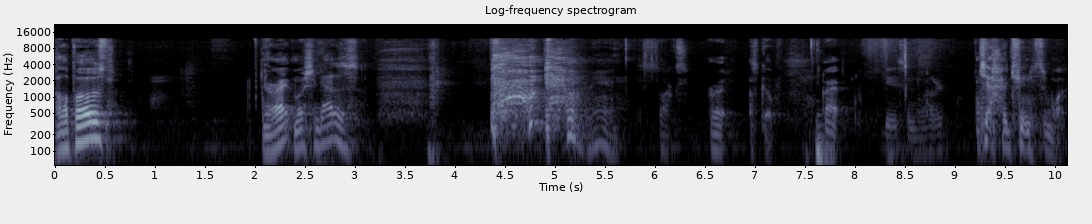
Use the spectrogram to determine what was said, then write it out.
All opposed? All right, motion passes. Man, sucks. All right, let's go. All right. Need some water. Yeah, I do need some water.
